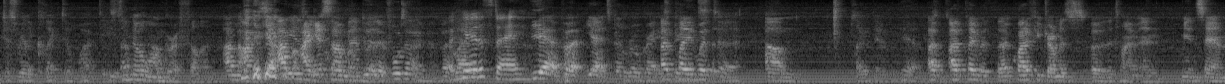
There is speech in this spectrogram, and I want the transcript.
it just really clicked and worked. And He's stuff. no longer a fill-in. I'm, I'm, yeah, I'm, He is I a guess I'm member. doing it full time. But We're like, here to stay. yeah, but yeah, it's been a real great. I've played with- to um, play with them. Yeah, I've, I've played with uh, quite a few drummers over the time, and me and Sam,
